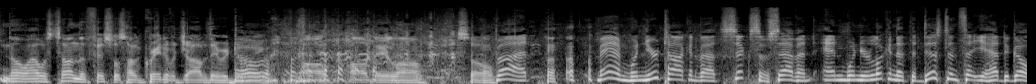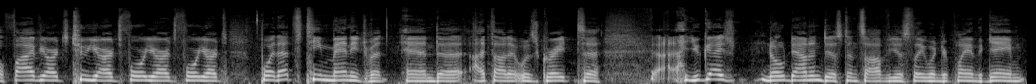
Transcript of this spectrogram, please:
No, I was telling the officials how great of a job they were doing oh. all, all day long. So, but man, when you're talking about six of seven, and when you're looking at the distance that you had to go five yards, two yards, four yards, four yards, boy, that's team management. And uh, I thought it was great. To, uh, you guys know down and distance, obviously, when you're playing the game.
